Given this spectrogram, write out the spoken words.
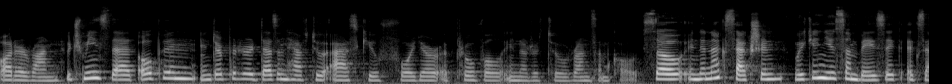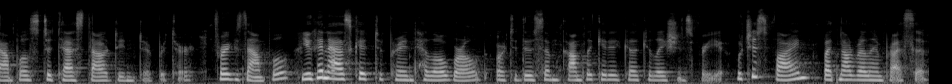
auto run, which means that Open Interpreter doesn't have to ask you for your approval in order to run some code. So in the next section, we can use some basic examples to test out the interpreter. For example, you can ask it to print hello world or to do some complicated calculations for you, which is fine, but not really impressive.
